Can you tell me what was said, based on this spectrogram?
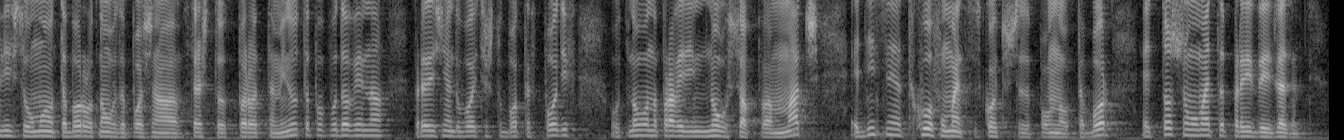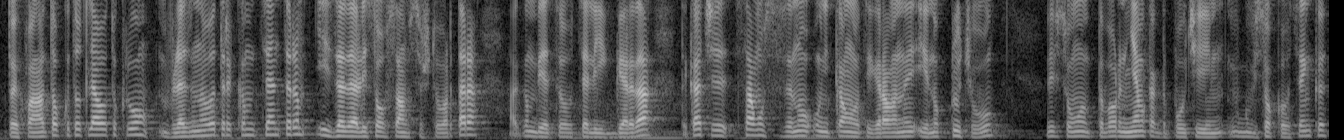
Вив Соломон Табор отново започна срещата от първата минута по подобие на предишния добой срещу Ботев Подив. Отново направи един много слаб матч. Единственият хубав момент, с който ще запомня от Табор, е точно момента преди да излезем. Той хвана топката от лявото крило, влезе навътре към центъра и издаде Алисол сам срещу вратара, а гамбиеца оцели града, така че само с едно уникално отиграване и едно ключово, Вив Соломон Табор няма как да получи висока оценка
